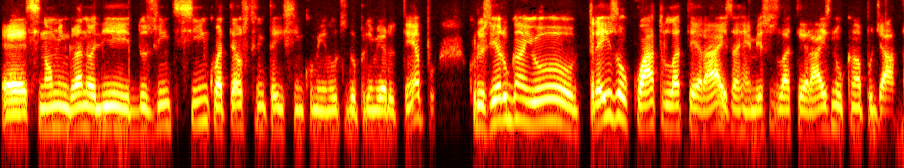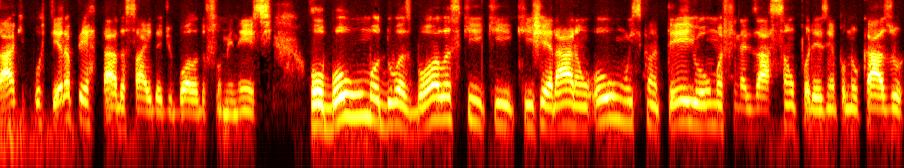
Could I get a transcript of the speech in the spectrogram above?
É, se não me engano, ali dos 25 até os 35 minutos do primeiro tempo, Cruzeiro ganhou três ou quatro laterais, arremessos laterais no campo de ataque por ter apertado a saída de bola do Fluminense. Roubou uma ou duas bolas que, que, que geraram ou um escanteio ou uma finalização, por exemplo, no caso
